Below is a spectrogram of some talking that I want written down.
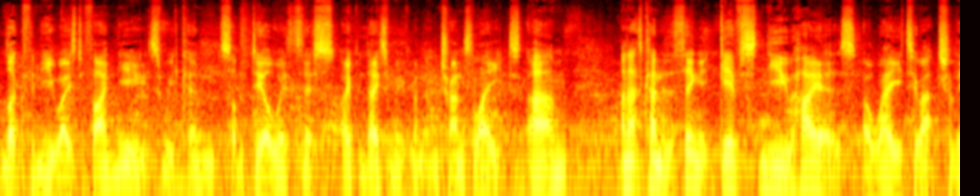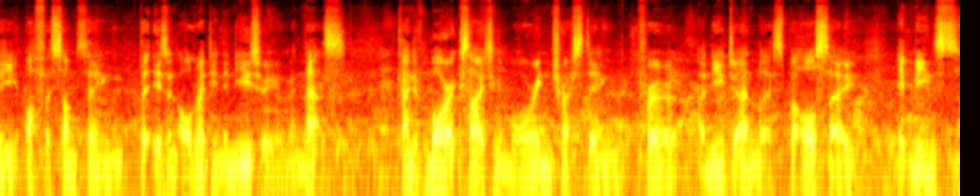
look for new ways to find news. We can sort of deal with this open data movement and translate. Um, and that's kind of the thing, it gives new hires a way to actually offer something that isn't already in a newsroom. And that's kind of more exciting and more interesting for a new journalist. But also, it means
